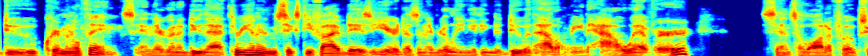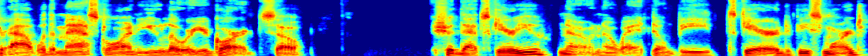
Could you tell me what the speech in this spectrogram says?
do criminal things and they're going to do that 365 days a year. It doesn't have really anything to do with Halloween. However, since a lot of folks are out with a mask on, you lower your guard. So, should that scare you? No, no way. Don't be scared. Be smart.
